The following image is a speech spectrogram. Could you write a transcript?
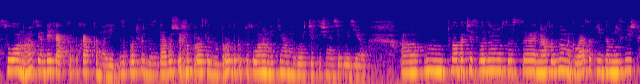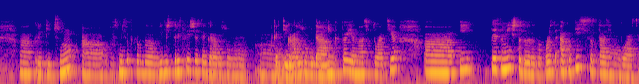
Слона се яде хапка по хапка, нали? Започваш да задаваш въпрос след въпрос, докато слона наистина не го изчистиш и не си го изял. А, това обаче е свързано с една особена нагласа ти да мислиш а, критично, а, в смисъл такъв да видиш 360 градусова, а, Картинка, градусово да. картинката и една ситуация. А, и те сами ще дойдат въпросите, ако ти си с тази нагласа.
